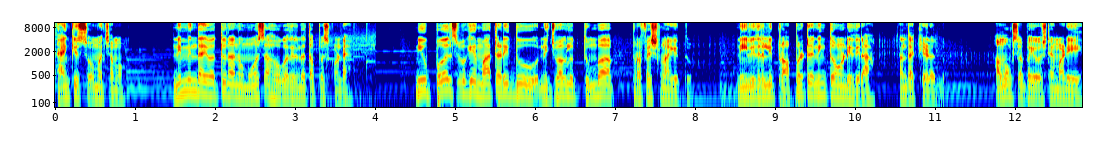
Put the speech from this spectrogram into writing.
thank you so much Amo ನಿಮ್ಮಿಂದ ಇವತ್ತು ನಾನು ಮೋಸ ಹೋಗೋದ್ರಿಂದ ತಪ್ಪಿಸ್ಕೊಂಡೆ. ನೀವು ಪರ್ಲ್ಸ್ ಬಗ್ಗೆ ಮಾತಾಡಿದ್ದು ನಿಜವಾಗ್ಲೂ ತುಂಬ ಪ್ರೊಫೆಷ್ನಲ್ ಆಗಿತ್ತು. ನೀವು ಇದರಲ್ಲಿ ಪ್ರಾಪರ್ ಟ್ರೈನಿಂಗ್ ತೊಗೊಂಡಿದ್ದೀರಾ? ಅಂತ ಕೇಳಿದ್ಲು. ಅಮೋಗ್ ಸ್ವಲ್ಪ ಯೋಚನೆ ಮಾಡಿ,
